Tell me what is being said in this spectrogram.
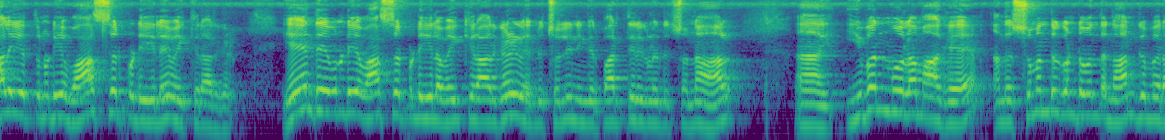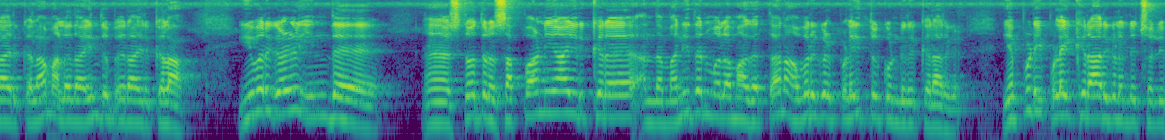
ஆலயத்தினுடைய வாசற்படியிலே வைக்கிறார்கள். ஏன் தேவனுடைய வாசற்படியில் வைக்கிறார்கள் என்று சொல்லி நீங்கள் பார்த்தீர்கள் என்று சொன்னால் இவன் மூலமாக அந்த சுமந்து கொண்டு வந்த நான்கு பேராக இருக்கலாம் அல்லது ஐந்து பேராக இருக்கலாம். இவர்கள் இந்த ஸ்தோத்திரம் சப்பானியாக இருக்கிற அந்த மனிதன் மூலமாகத்தான் அவர்கள் பிழைத்து கொண்டிருக்கிறார்கள். எப்படி பிழைக்கிறார்கள் என்று சொல்லி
